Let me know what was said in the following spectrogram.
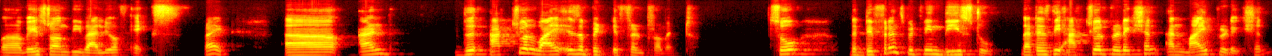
uh, based on the value of x, right? Uh, and the actual y is a bit different from it. So the difference between these two, that is the actual prediction and my prediction,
